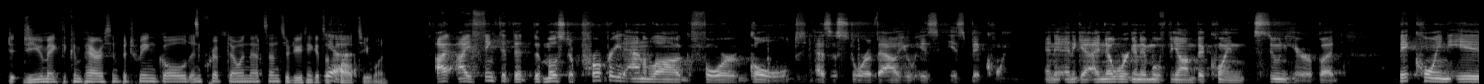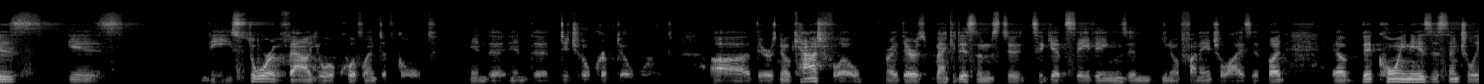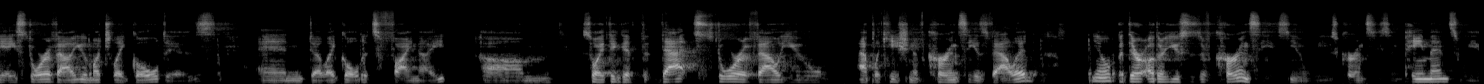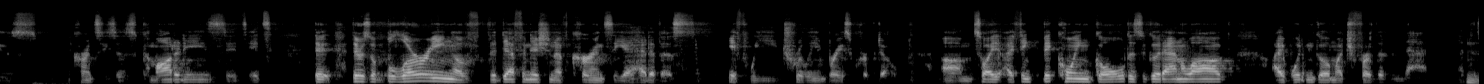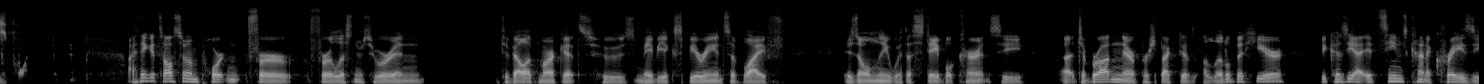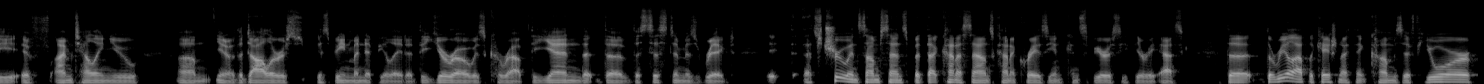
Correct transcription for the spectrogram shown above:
do, do, you make the comparison between gold and crypto in that sense, or do you think it's a yeah. faulty one? I, I, think that the, the most appropriate analog for gold as a store of value is is Bitcoin. And, and again, I know we're going to move beyond Bitcoin soon here, but Bitcoin is is the store of value equivalent of gold in the in the digital crypto world. Uh, there's no cash flow, right? There's mechanisms to to get savings and you know financialize it, but uh, Bitcoin is essentially a store of value, much like gold is, and uh, like gold, it's finite. Um, so I think that th- that store of value application of currency is valid. You know, but there are other uses of currencies. You know, we use currencies in payments. We use currencies as commodities. It's it's there's a blurring of the definition of currency ahead of us if we truly embrace crypto. Um, so I, I, think Bitcoin Gold is a good analog. I wouldn't go much further than that at hmm. this point. I think it's also important for for listeners who are in developed markets whose maybe experience of life is only with a stable currency uh, to broaden their perspectives a little bit here because yeah it seems kind of crazy if i'm telling you um, you know the dollar is, is being manipulated the euro is corrupt the yen the, the, the system is rigged it, that's true in some sense, but that kind of sounds kind of crazy and conspiracy theory esque. The the real application I think comes if you're,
